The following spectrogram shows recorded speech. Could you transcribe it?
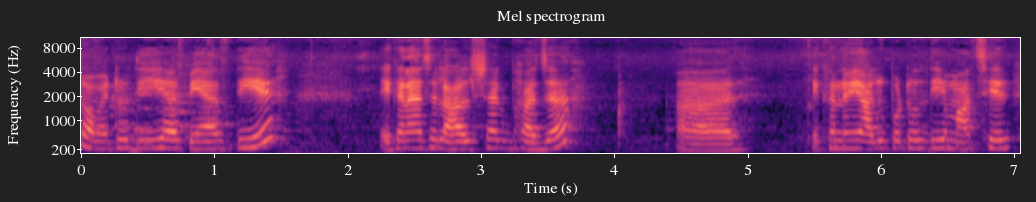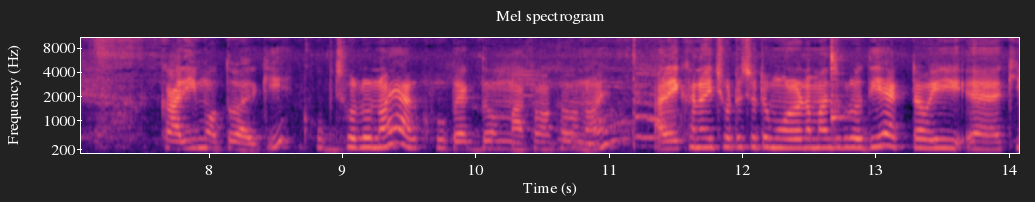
টমেটো দিয়ে আর পেঁয়াজ দিয়ে। এখানে আছে লাল শাক ভাজা। আর এখানে ওই আলু পটল দিয়ে মাছের কারি মতো আর কি। খুব ঝোলও নয় আর খুব একদম মাখা মাখাও নয়। আর এখানে ওই ছোটো ছোটো মোরলা মাছগুলো দিয়ে একটা ওই কি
